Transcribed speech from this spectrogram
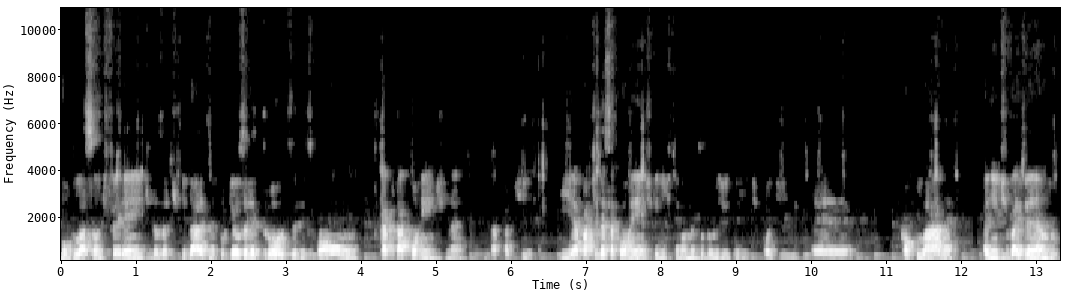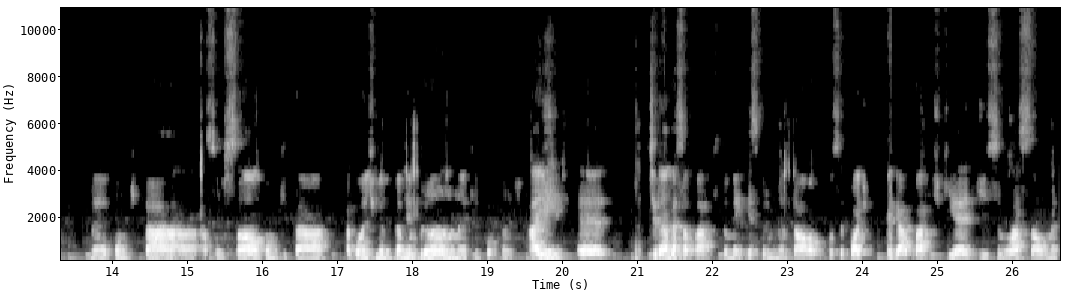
modulação diferente das atividades, né? Porque os eletrodos eles vão captar corrente, né? Da fatia. E a partir dessa corrente, que a gente tem uma metodologia que a gente pode é, calcular, né? A gente vai vendo, né? Como que tá a, a solução, como que tá a corrente da membrana, né? Que é importante. Aí, é, tirando essa parte também experimental, você pode pegar a parte que é de simulação, né?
